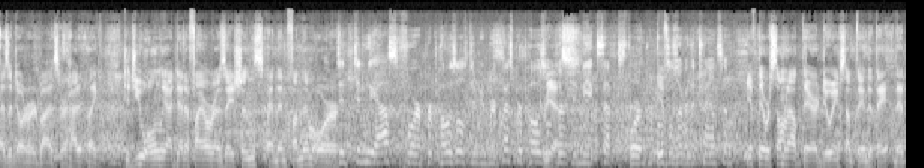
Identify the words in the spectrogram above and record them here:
as a donor advisor? How did, like, did you only identify organizations and then fund them, or Did, did we ask for proposals? Did we request proposals, Yes. or did we accept proposals over the transom? if there was someone out there doing something that they that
